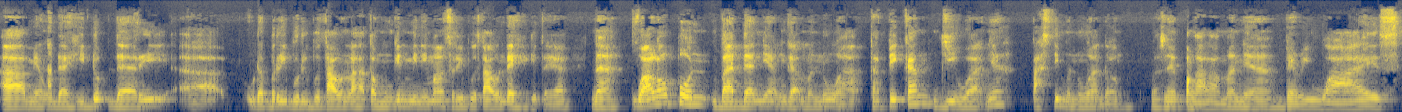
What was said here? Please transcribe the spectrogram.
Um, yang udah hidup dari uh, udah beribu-ribu tahun lah atau mungkin minimal seribu tahun deh gitu ya. Nah, walaupun badannya nggak menua, tapi kan jiwanya pasti menua dong. Maksudnya pengalamannya very wise,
